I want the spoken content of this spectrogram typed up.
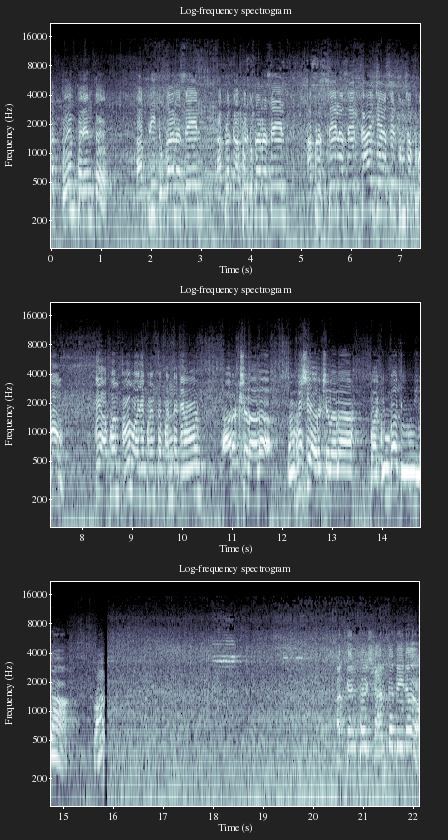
दोन पर्यंत आपली दुकान असेल आपलं कापड दुकान असेल आपलं सेल असेल काय जे असेल तुमचं फॉर्म ते आपण दोन वाजेपर्यंत बंद ठेवून आरक्षणाला ओबीसी आरक्षणाला पाठिंबा देऊया. अत्यंत शांततेनं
